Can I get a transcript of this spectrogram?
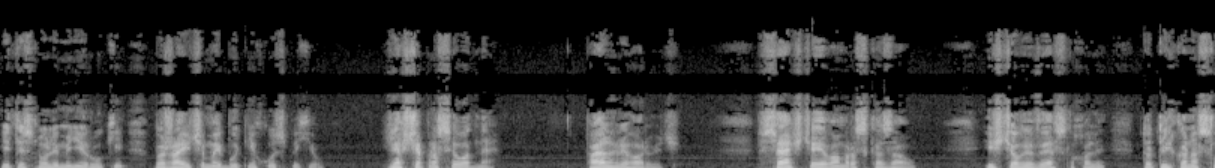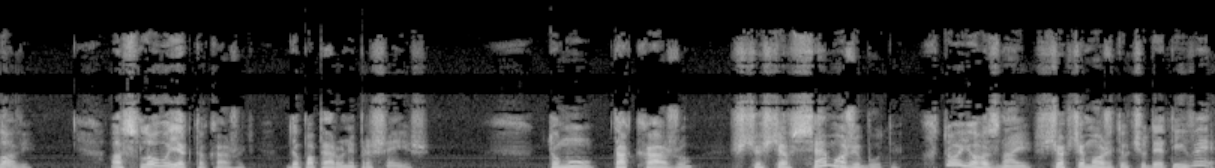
і тиснули мені руки, бажаючи майбутніх успіхів. Я ще просив одне. Павел Григорович, все, що я вам розказав, і що ви вислухали, то тільки на слові. А слово, як то кажуть, до паперу не пришиєш. Тому так кажу, що ще все може бути. Хто його знає, що ще можете вчудити і ви?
